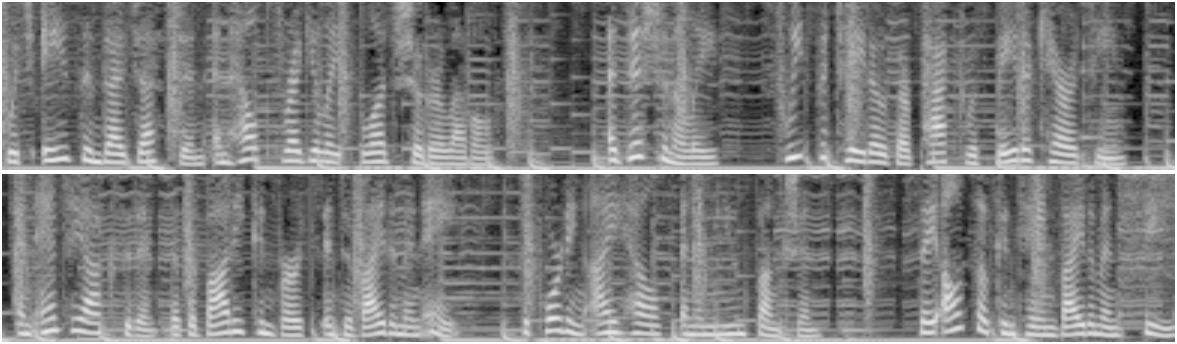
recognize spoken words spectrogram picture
which aids in digestion and helps regulate blood sugar levels. Additionally, sweet potatoes are packed with beta-carotene, an antioxidant that the body converts into vitamin A, supporting eye health and immune function. They also contain vitamin C,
